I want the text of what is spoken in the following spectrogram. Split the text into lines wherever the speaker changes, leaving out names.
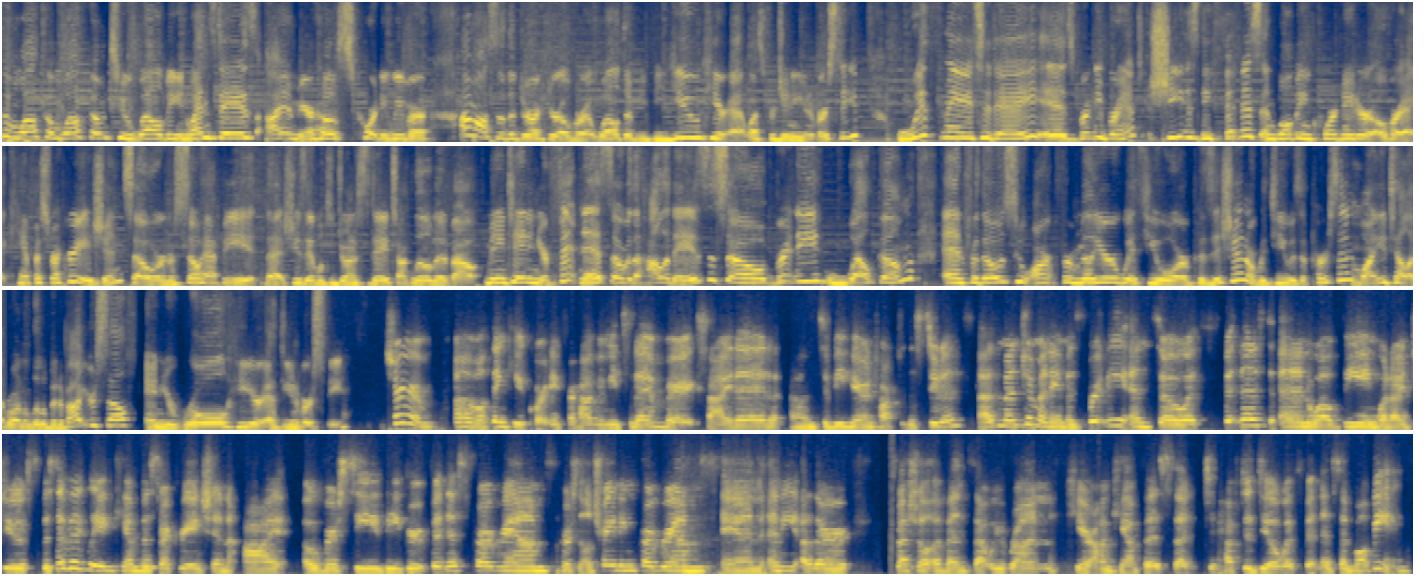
Welcome, welcome, welcome to Wellbeing Wednesdays. I am your host, Courtney Weaver. I'm also the director over at Well WVU here at West Virginia University. With me today is Brittany Brandt. She is the fitness and well-being coordinator over at Campus Recreation. So we're so happy that she's able to join us today, talk a little bit about maintaining your fitness over the holidays. So Brittany, welcome. And for those who aren't familiar with your position or with you as a person, why don't you tell everyone a little bit about yourself and your role here at the university?
Sure. Oh, well, thank you, Courtney, for having me today. I'm very excited um, to be here and talk to the students. As mentioned, my name is Brittany, and so with fitness and well-being, what I do specifically in campus recreation, I oversee the group fitness programs, personal training programs, and any other special events that we run here on campus that have to deal with fitness and well-being.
